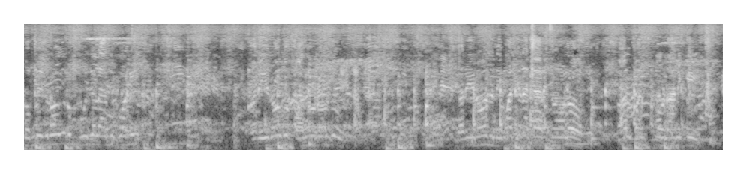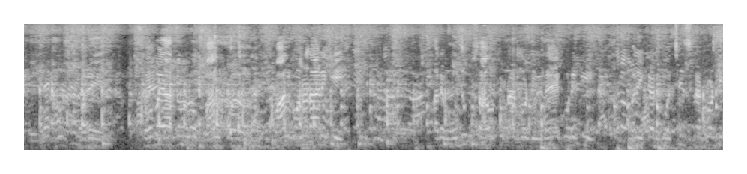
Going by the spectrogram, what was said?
తొమ్మిది రోజులు పూజలు అందుకొని మరి ఈరోజు పదవ రోజు మరి ఈరోజు నిమజ్జన కార్యక్రమంలో పాల్పంచుకోవడానికి మరి శోభయాత్రలో పాల్గొ పాల్గొనడానికి మరి ముందుకు సాగుతున్నటువంటి వినాయకునికి మరి ఇక్కడికి వచ్చేసినటువంటి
